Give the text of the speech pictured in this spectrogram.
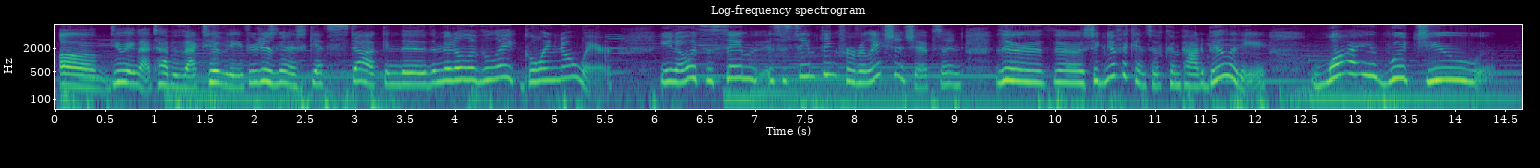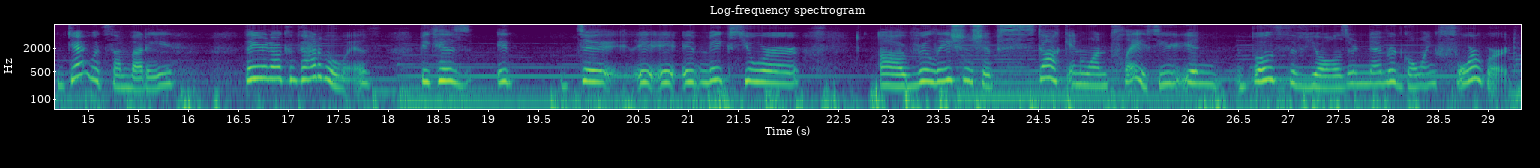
um, doing that type of activity if you're just gonna get stuck in the, the middle of the lake going nowhere. You know it's the same it's the same thing for relationships and the the significance of compatibility. Why would you get with somebody that you're not compatible with because it it, it, it makes your uh, relationship stuck in one place. You and both of y'all's are never going forward.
